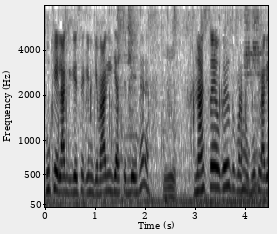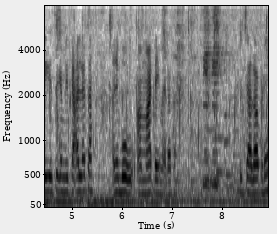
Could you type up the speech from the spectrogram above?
ભૂખે લાગી ગઈ છે કેમ કે વાગી ગયા છે બે હે ને? નાસ્તો એવું કર્યું હતું પણ હવે ભૂખ લાગી ગઈ છે કેમ કે ચાલ્યા હતા અને બહુ આમ માટાઈ માર્યા હતા. તો ચાલો આપણે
